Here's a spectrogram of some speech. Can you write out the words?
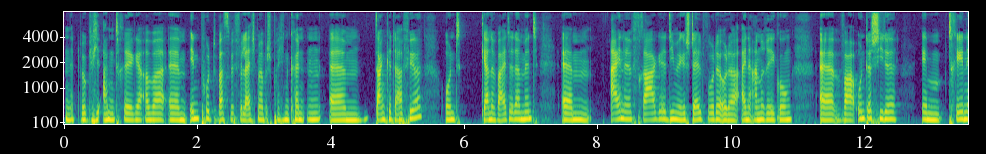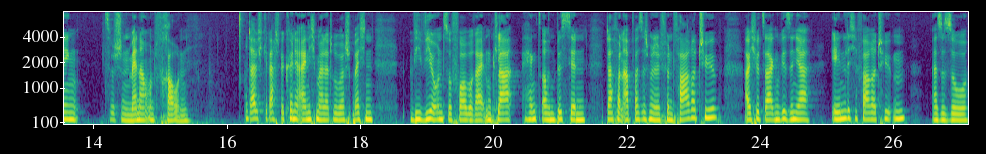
nicht wirklich Anträge, aber ähm, Input, was wir vielleicht mal besprechen könnten. Ähm, danke dafür und gerne weiter damit. Ähm, eine Frage, die mir gestellt wurde oder eine Anregung, äh, war Unterschiede im Training zwischen Männern und Frauen. Und da habe ich gedacht, wir können ja eigentlich mal darüber sprechen, wie wir uns so vorbereiten. Klar, hängt es auch ein bisschen davon ab, was ist man denn für ein Fahrertyp. Aber ich würde sagen, wir sind ja ähnliche Fahrertypen. Also so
